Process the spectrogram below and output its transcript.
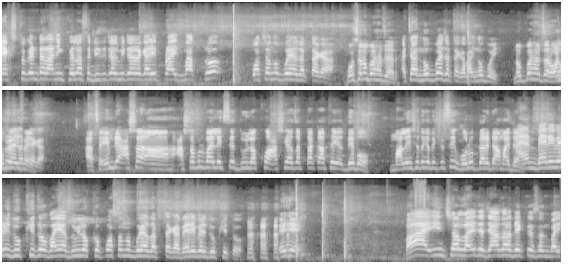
ট্যাক্স টোকেনটা রানিং ফেল আছে ডিজিটাল মিটারের গাড়ি প্রাইস মাত্র পঁচানব্বই হাজার টাকা। 95000 আচ্ছা নব্বই হাজার টাকা ভাই নব্বই। 90000 নব্বই হাজার 125 টাকা। আচ্ছা এমডি আশা আশরাফুল ভাই লিখছে 2 লক্ষ 80 হাজার টাকা দেব। মালয়েশিয়া থেকে দেখতেছি হলুদ গাড়িটা আমায় দেন। আই এম ভেরি ভেরি দুঃখিত ভাইয়া দুই লক্ষ পঁচানব্বই হাজার টাকা ভেরি ভেরি দুঃখিত। এই যে ভাই ইনশাল্লাহ এই যে যা যা দেখতেছেন ভাই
